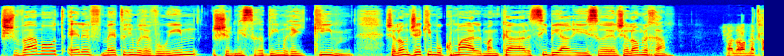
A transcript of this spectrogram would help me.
700 אלף מטרים רבועים של משרדים ריקים. שלום ג'קי מוקמל, מנכ"ל CBRE ישראל, שלום לך. שלום לך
